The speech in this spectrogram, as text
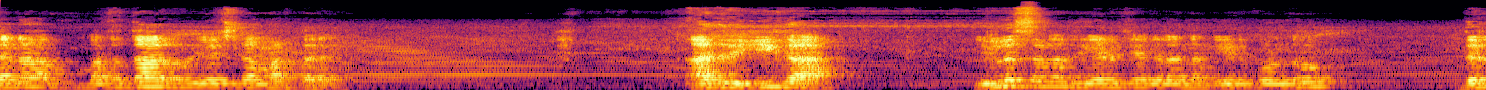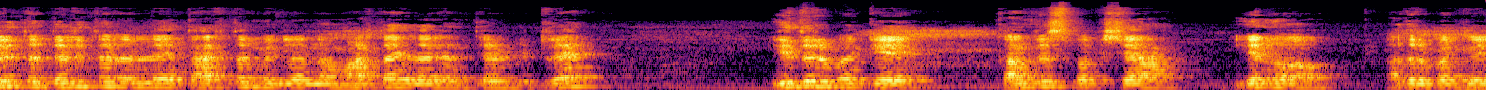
ಜನ ಮತದಾರರು ಯೋಚನೆ ಮಾಡ್ತಾರೆ. ಆದರೆ ಈಗ ಇಲ್ಲ ಸಲ್ಲದ ಹೇಳಿಕೆಗಳನ್ನು ನೀಡಿಕೊಂಡು ದಲಿತ ದಲಿತರಲ್ಲೇ ತಾರತಮ್ಯಗಳನ್ನು ಮಾಡ್ತಾ ಇದ್ದಾರೆ ಅಂತ ಹೇಳ್ಬಿಟ್ರೆ ಇದ್ರ ಬಗ್ಗೆ ಕಾಂಗ್ರೆಸ್ ಪಕ್ಷ ಏನು ಅದ್ರ ಬಗ್ಗೆ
